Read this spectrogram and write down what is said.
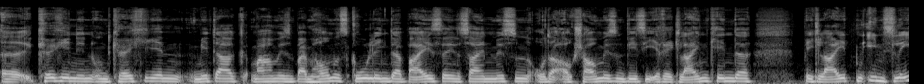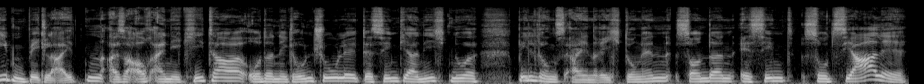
äh, Köchinnen und Köchinnen Mittag machen müssen, beim Homeschooling dabei sein müssen oder auch schauen müssen, wie sie ihre Kleinkinder begleiten, ins Leben begleiten. Also auch eine Kita oder eine Grundschule, das sind ja nicht nur Bildungseinrichtungen, sondern es sind soziale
